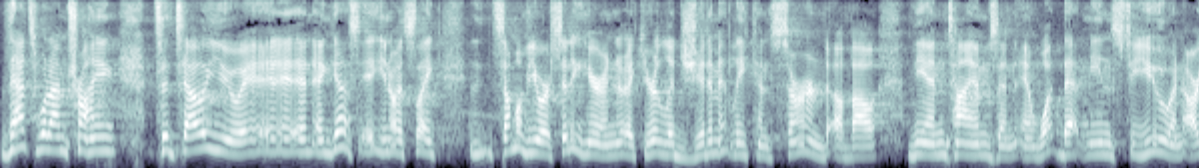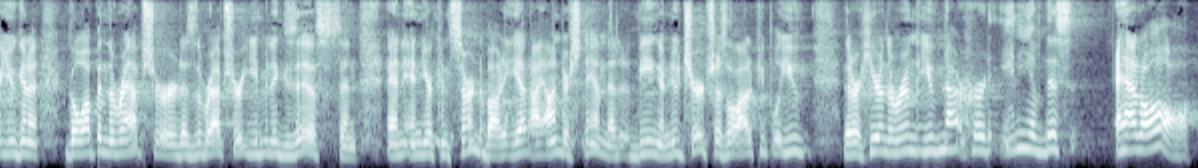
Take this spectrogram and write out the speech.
That's what I'm trying to tell you. And, and, and, yes, you know, it's like some of you are sitting here and like you're legitimately concerned about the end times and, and what that means to you. And are you going to go up in the rapture? Or does the rapture even exist? And, and, and you're concerned about it. Yet I understand that being a new church, there's a lot of people you, that are here in the room that you've not heard any of this at all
